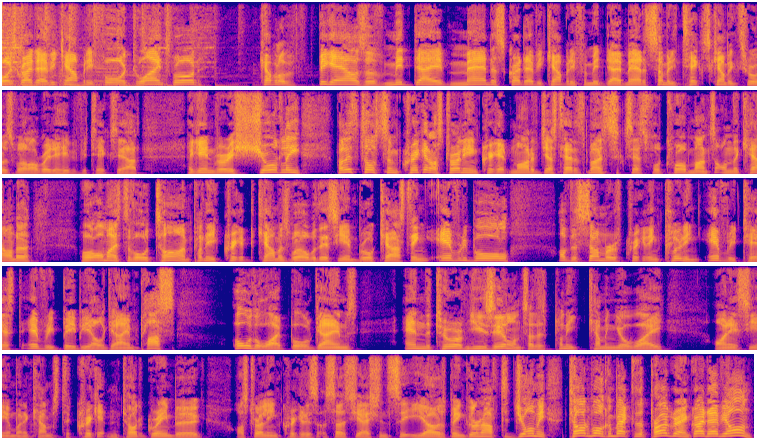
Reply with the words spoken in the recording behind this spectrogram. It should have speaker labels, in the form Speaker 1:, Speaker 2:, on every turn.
Speaker 1: Always great to have your company for Dwayne's World. A couple of big hours of midday madness. Great to have your company for midday madness. So many texts coming through as well. I'll read a heap of your texts out again very shortly. But let's talk some cricket. Australian cricket might have just had its most successful 12 months on the calendar, well, almost of all time. Plenty of cricket to come as well with SEN broadcasting every ball of the summer of cricket, including every test, every BBL game, plus all the white ball games and the tour of New Zealand. So there's plenty coming your way on SEN when it comes to cricket. And Todd Greenberg, Australian Cricketers Association CEO, has been good enough to join me. Todd, welcome back to the program. Great to have you on.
